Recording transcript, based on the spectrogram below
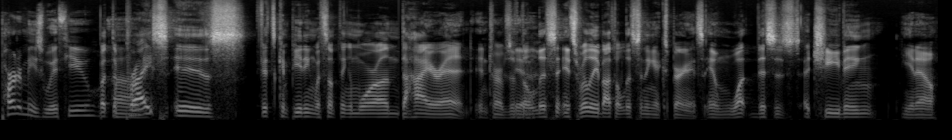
Part of me is with you, but the um, price is if it's competing with something more on the higher end in terms of yeah. the listen. It's really about the listening experience and what this is achieving. You know,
